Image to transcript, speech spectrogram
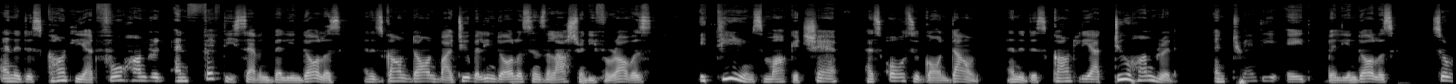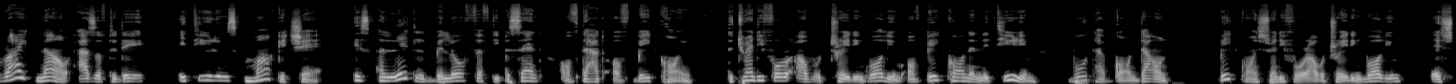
and it is currently at $457 billion and it's gone down by $2 billion since the last 24 hours. Ethereum's market share has also gone down and it is currently at $228 billion. So, right now, as of today, Ethereum's market share is a little below 50% of that of Bitcoin. The 24 hour trading volume of Bitcoin and Ethereum both have gone down. Bitcoin's 24 hour trading volume is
